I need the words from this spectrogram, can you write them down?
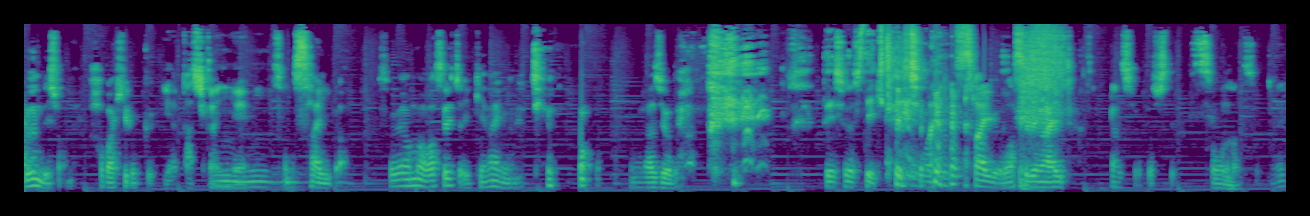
るんでしょうね。幅広く。いや、確かにね。その差異が。それはあんま忘れちゃいけないよねっていうのを、ラジオでは 提唱していきたいと思います。差異を忘れないラジオとしてそうなんですよね。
